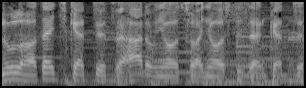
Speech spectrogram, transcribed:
nulla hat egy kettőtve három nyolcvan nyolc tizenkettő.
